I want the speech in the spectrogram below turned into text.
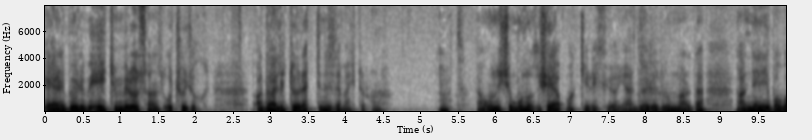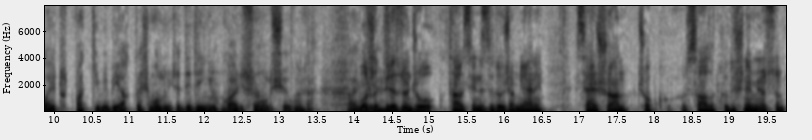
Eğer böyle bir eğitim veriyorsanız o çocuk adalet öğrettiniz demektir ona. Evet. Ya onun için bunu şey yapmak gerekiyor. Yani böyle durumlarda anneyi babayı tutmak gibi bir yaklaşım olunca dediğin gibi koalisyon oluşuyor burada. Aile Bu arada içerisinde. biraz önce o tavsiyenizde de hocam yani sen şu an çok sağlıklı düşünemiyorsun.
